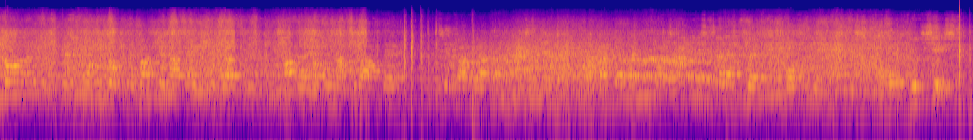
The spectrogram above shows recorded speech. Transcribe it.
Szkoda, że się też musi to przebaczyć na wejściu pracy, ale to był naprawdę ciekawy atak. modeling or.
